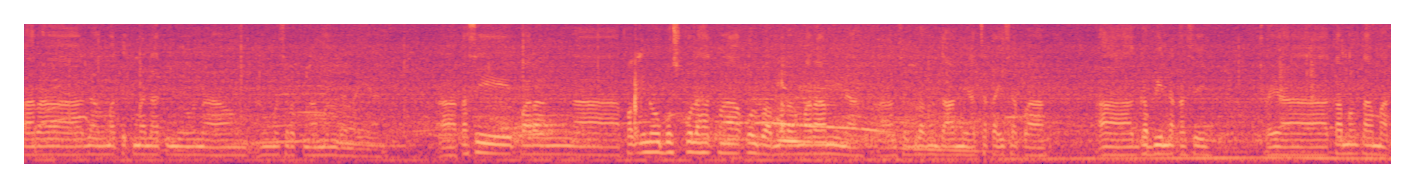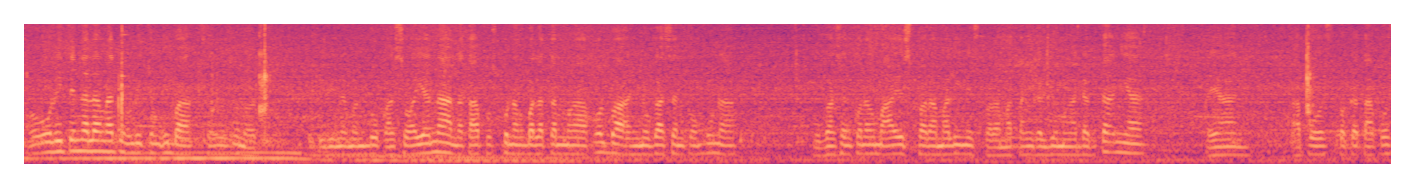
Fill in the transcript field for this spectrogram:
para lang matikman natin yung na, ang masarap na mangga na yan. Ah, kasi parang ah, pag inubos ko lahat mga kakolba, marang marami na, ah, sobrang dami at saka isa pa ah, gabi na kasi kaya tamang-tama. Uulitin na lang natin ulit yung iba sa susunod. Pwede naman bukas. So ayan na, natapos ko ng balatan mga kolba. Hinugasan ko muna. Hugasan ko ng maayos para malinis, para matanggal yung mga dagta niya. Ayan. Tapos pagkatapos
